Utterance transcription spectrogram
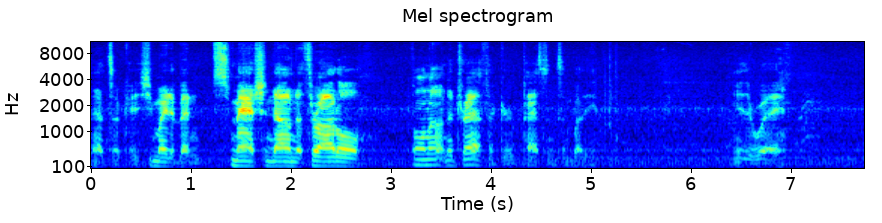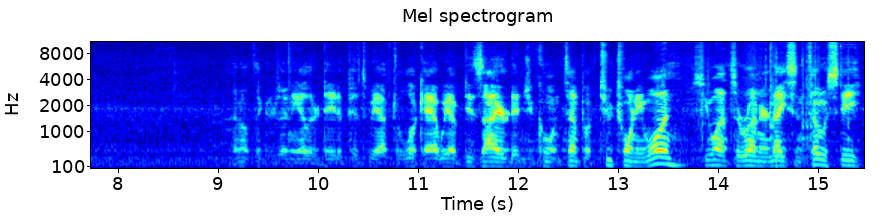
That's okay. She might have been smashing down the throttle, pulling out into traffic, or passing somebody. Either way. I don't think there's any other data PIDs we have to look at. We have desired engine coolant temp of 221. She wants to run her nice and toasty.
